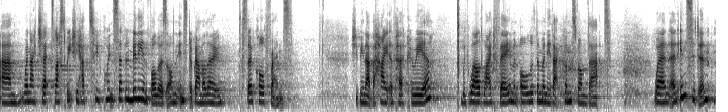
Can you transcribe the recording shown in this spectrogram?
Um, when I checked last week, she had 2.7 million followers on Instagram alone, so called friends. She'd been at the height of her career with worldwide fame and all of the money that comes from that. When an incident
